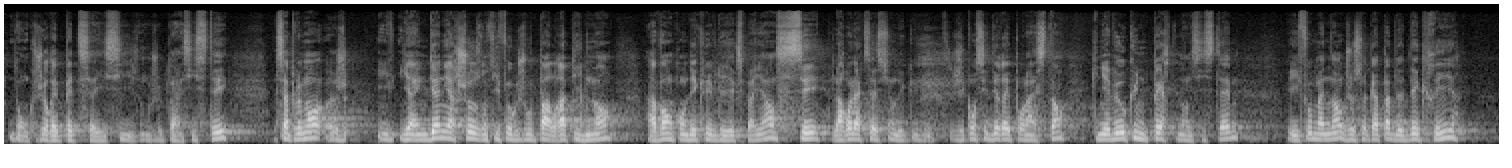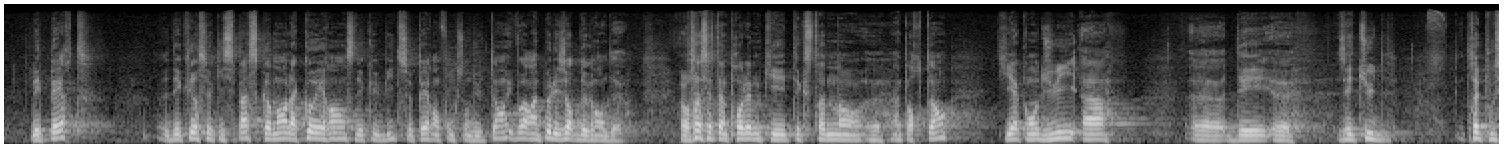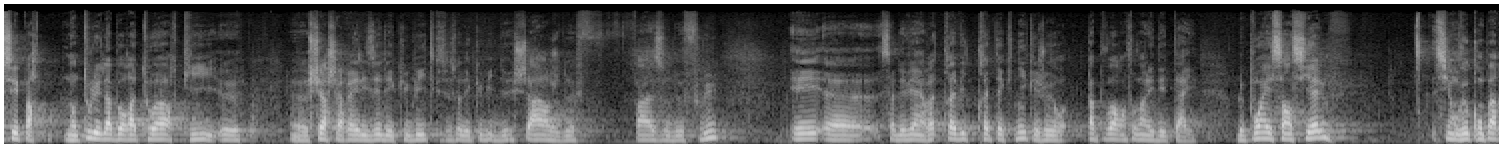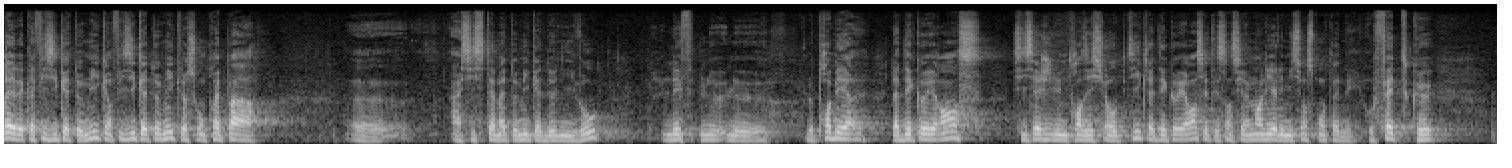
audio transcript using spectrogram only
Donc je répète ça ici, donc je ne vais pas insister. Simplement, il y a une dernière chose dont il faut que je vous parle rapidement avant qu'on décrive les expériences, c'est la relaxation des qubits. J'ai considéré pour l'instant qu'il n'y avait aucune perte dans le système, et il faut maintenant que je sois capable de décrire les pertes, décrire ce qui se passe, comment la cohérence des qubits se perd en fonction du temps, et voir un peu les ordres de grandeur. Alors ça, c'est un problème qui est extrêmement euh, important, qui a conduit à euh, des euh, études très poussées dans tous les laboratoires qui cherchent à réaliser des qubits, que ce soit des qubits de charge, de phase ou de flux, et ça devient très vite très technique et je ne vais pas pouvoir rentrer dans les détails. Le point essentiel, si on veut comparer avec la physique atomique, en physique atomique, lorsqu'on prépare un système atomique à deux niveaux, le, premier, la décohérence, s'il s'agit d'une transition optique, la décohérence est essentiellement liée à l'émission spontanée, au fait que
